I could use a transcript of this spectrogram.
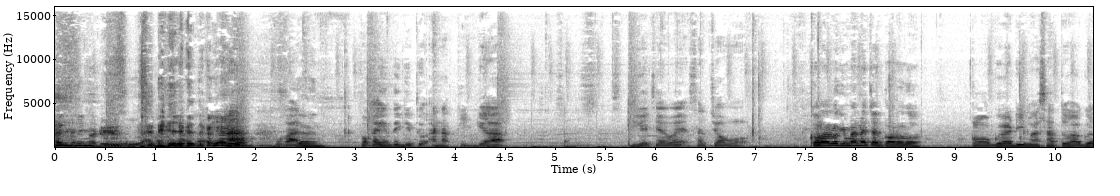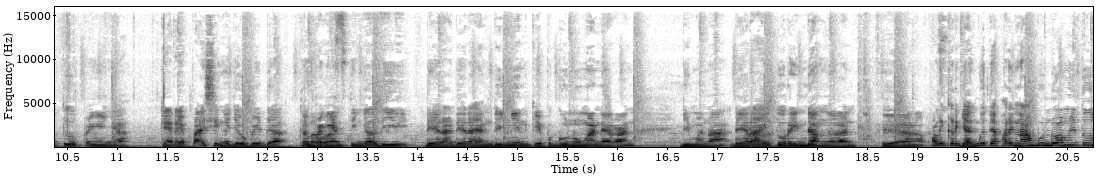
Anjing. Iya, jangan. bukan pokoknya intinya gitu anak tiga tiga cewek satu cowok Kalau lu gimana, Chan? Kalau lu? kalau gue di masa tua gue tuh pengennya kayak Repa sih nggak jauh beda. Gue pengen tinggal di daerah-daerah yang dingin kayak pegunungan ya kan. Di mana daerah itu rindang ya kan. Iya. nah paling kerjaan gue tiap hari nabun doang itu.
